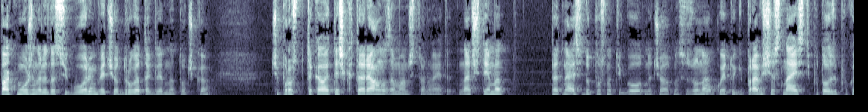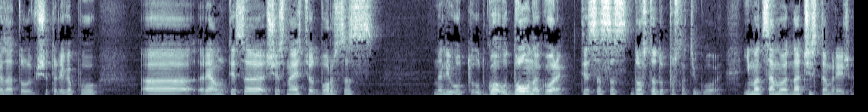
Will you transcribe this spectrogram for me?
пак може нали, да си говорим вече от другата гледна точка, че просто такава е тежката реално за Манчестър Юнайтед. Значи те имат 15 допуснати гола от началото на сезона, което ги прави 16 по този показател в Висшата лига. По, а, реално те са 16 отбор с нали, от, от, от, отдолу нагоре. Те са с доста допуснати голове. Имат само една чиста мрежа.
